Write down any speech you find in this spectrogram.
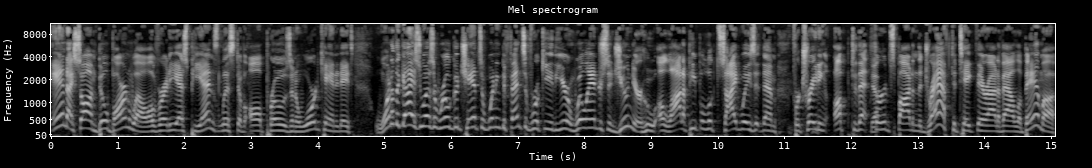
And I saw on Bill Barnwell over at ESPN's list of all pros and award candidates, one of the guys who has a real good chance of winning defensive rookie of the year, and Will Anderson Jr., who a lot of people looked sideways at them for trading up to that yep. third spot in the draft to take there out of Alabama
